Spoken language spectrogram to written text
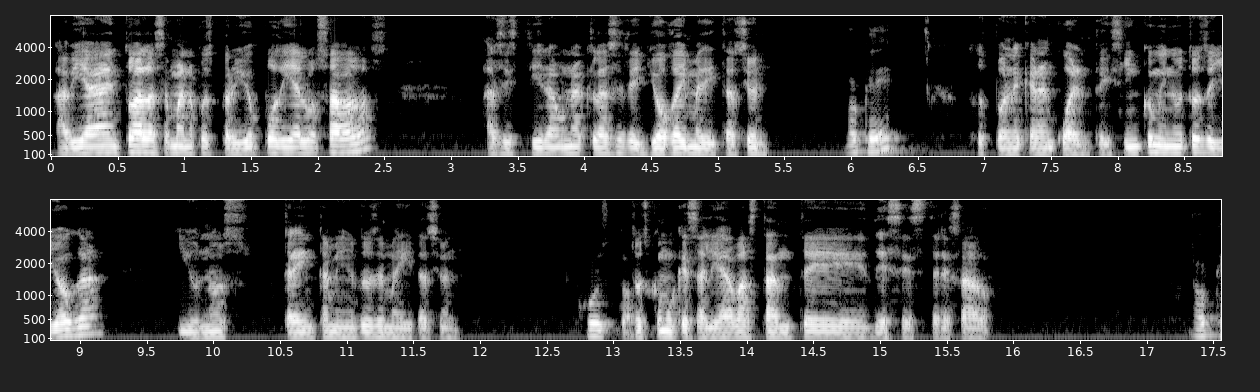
había en toda la semana, pues, pero yo podía los sábados asistir a una clase de yoga y meditación. Ok, Entonces ponle que eran 45 minutos de yoga y unos 30 minutos de meditación. justo. Entonces como que salía bastante desestresado. Ok,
